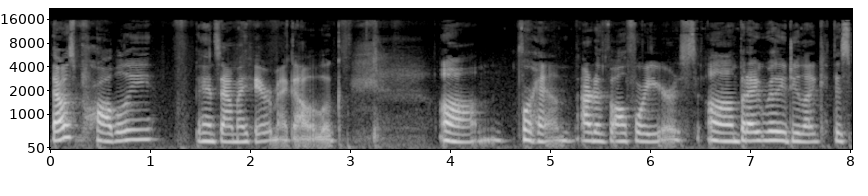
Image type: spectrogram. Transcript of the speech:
that was probably hands down my favorite Met Gala look um for him out of all four years um but i really do like this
